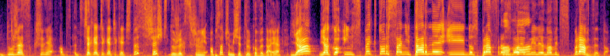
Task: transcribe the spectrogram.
duże skrzynie obsa. Czekaj, czekaj, czekaj. Czy to jest sześć dużych skrzyni obsa, czy mi się tylko wydaje? Ja, jako inspektor sanitarny i do spraw rozwoju Oho. milionowic sprawdzę to.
